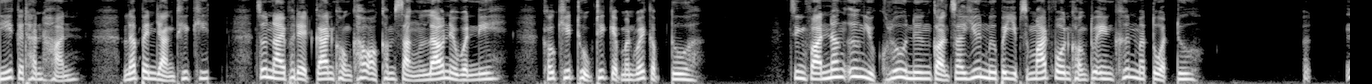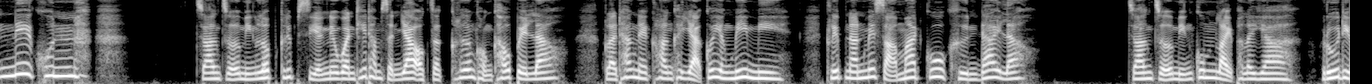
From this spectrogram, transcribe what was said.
นี้กระทันหัน และเป็นอย่างที่คิด เจ้านายเผด็จการของเขาออกคำสั่งแล้วในวันนี้ เขาคิดถูกที่เก็บมันไว้กับตัว จิงฝานนั่งอึ้งอยู่ครู่หนึ่งก่อนจะยื่นมือไปหยิบสมาร์ทโฟนของตัวเองขึ้นมาตรวจดู นี่คุณ จางเจ๋อหมิงลบคลิปเสียงในวันที่ทำสัญญาออกจากเครื่องของเขาไปแล้ว กระทั่งในคลังขยะก็ยังไม่มี คลิปนั้นไม่สามารถกู้คืนได้แล้ว จางเจ๋อหมิงกุมไหล่ภรรยา รู้ดี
